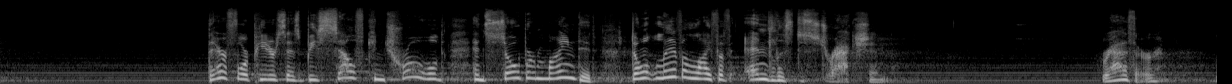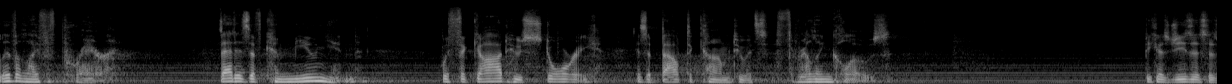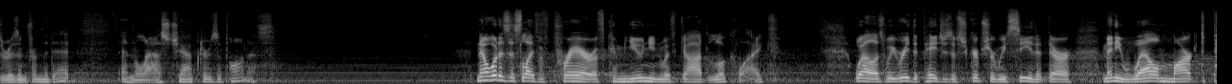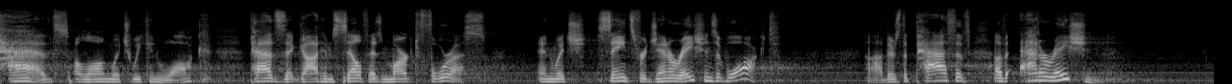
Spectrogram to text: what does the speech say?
Therefore, Peter says, be self controlled and sober minded. Don't live a life of endless distraction. Rather, live a life of prayer. That is, of communion with the God whose story is about to come to its thrilling close. Because Jesus has risen from the dead, and the last chapter is upon us. Now, what does this life of prayer, of communion with God, look like? Well, as we read the pages of Scripture, we see that there are many well marked paths along which we can walk, paths that God Himself has marked for us, and which saints for generations have walked. Uh, there's the path of, of adoration,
